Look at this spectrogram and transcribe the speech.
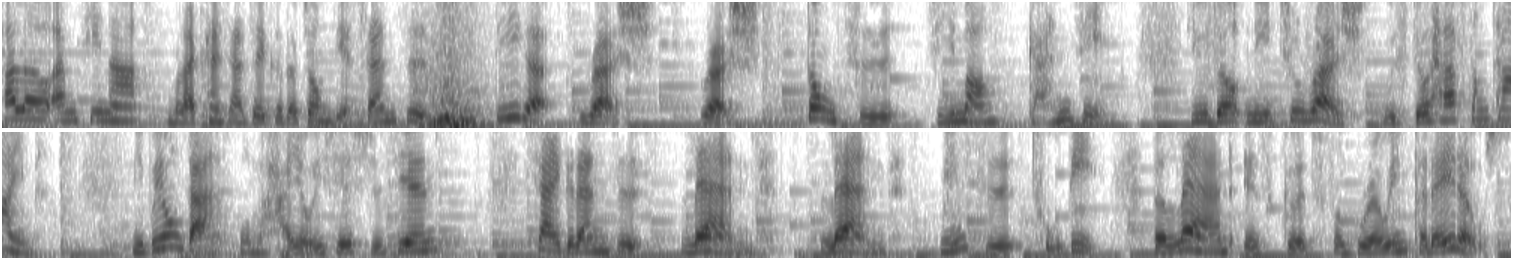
Hello, I'm Tina。我们来看一下这课的重点单字。第一个，rush，rush，动词，急忙、赶紧。 You don't need to rush. We still have some time. 你不用赶，我们还有一些时间。下一个单字，land，land，名词，土地。The land is good for growing potatoes.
